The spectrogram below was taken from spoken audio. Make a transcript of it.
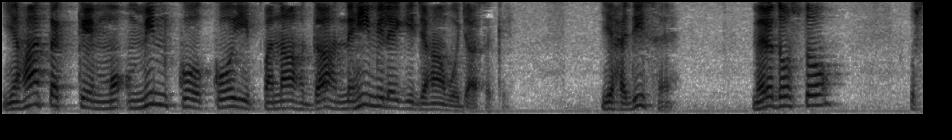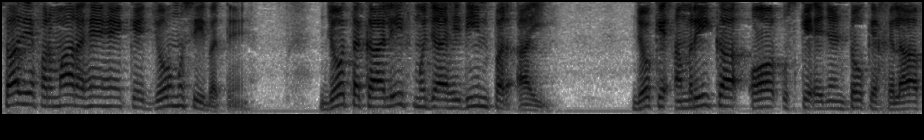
یہاں تک کہ مؤمن کو کوئی پناہ گاہ نہیں ملے گی جہاں وہ جا سکے۔ یہ حدیث ہے۔ میرے دوستو، استاد یہ فرما رہے ہیں کہ جو مصیبتیں، جو تکالیف مجاہدین پر آئی جو کہ امریکہ اور اس کے ایجنٹوں کے خلاف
